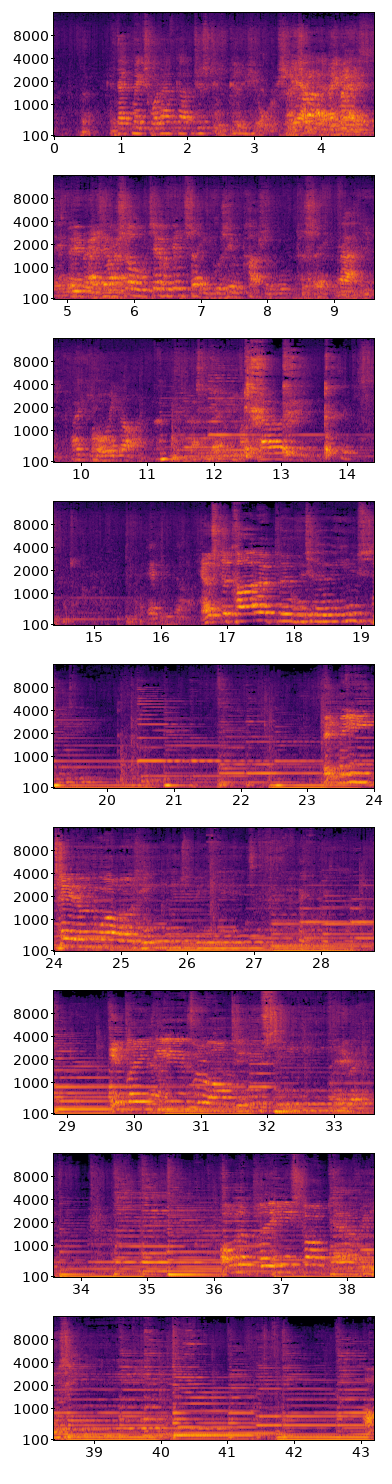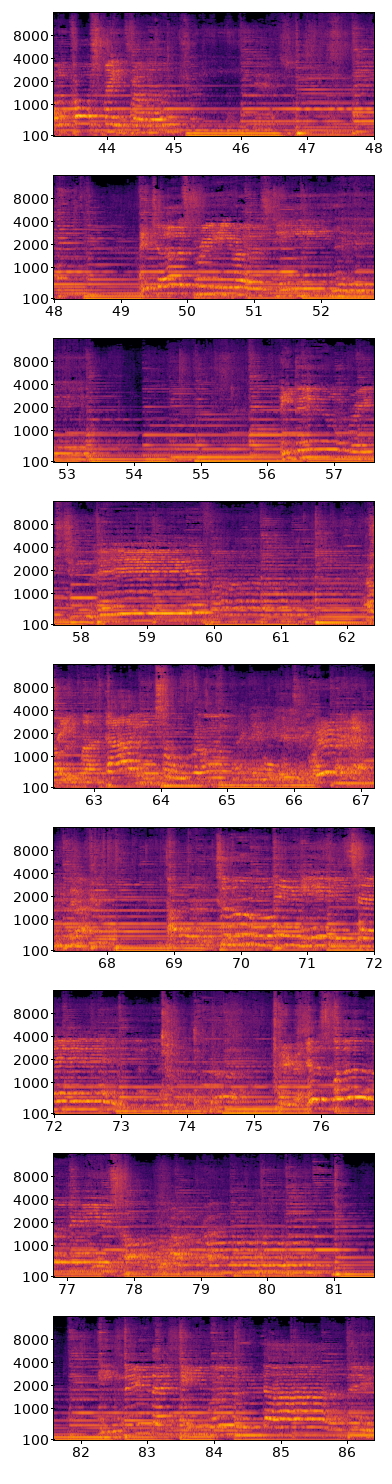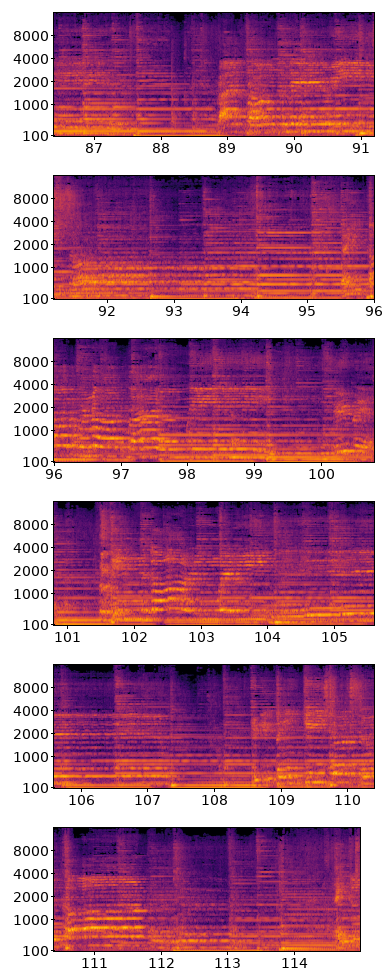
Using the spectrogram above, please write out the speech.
And that makes what I've got just as good as yours. Yeah. Amen. As every soul that's ever been saved was impossible to save. Right. Thank you. Only God. Carpenter, you see. Let me tell 哎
